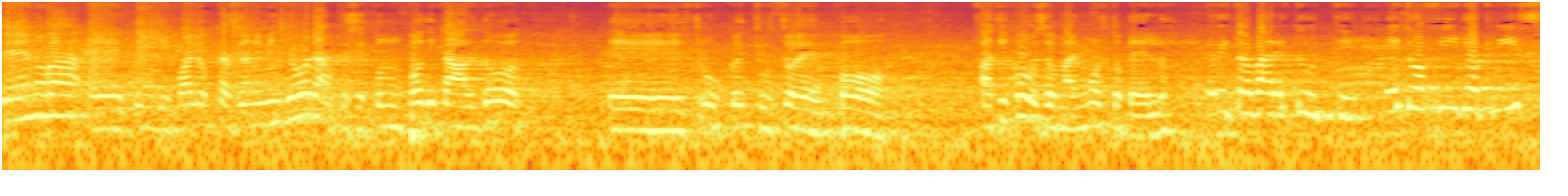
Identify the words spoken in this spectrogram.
Genova e quindi quale occasione migliore, anche se con un po' di caldo e il trucco e tutto è un po' faticoso ma è molto bello. Ritrovare tutti. E tuo figlio Chris,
